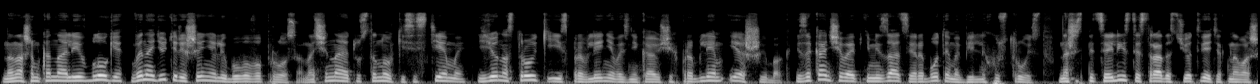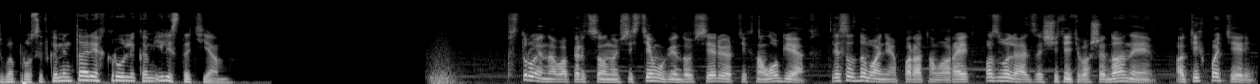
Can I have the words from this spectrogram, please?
На нашем канале и в блоге вы найдете решение любого вопроса, начиная от установки системы, ее настройки и исправления возникающих проблем и ошибок, и заканчивая оптимизацией работы мобильных устройств. Наши специалисты с радостью ответят на ваши вопросы в комментариях к роликам или статьям. Встроенная в операционную систему Windows Server технология для создавания аппаратного RAID позволяет защитить ваши данные от их потери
